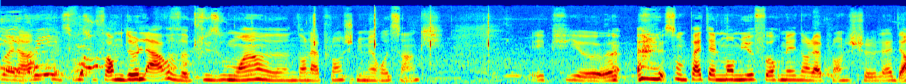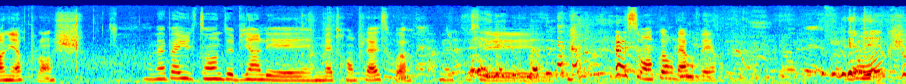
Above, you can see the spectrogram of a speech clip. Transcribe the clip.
Voilà, elles sont sous forme de larves, plus ou moins, euh, dans la planche numéro 5. Et puis, euh, elles ne sont pas tellement mieux formées dans la planche, euh, la dernière planche. On n'a pas eu le temps de bien les mettre en place, quoi. Du coup, elles sont encore larvaires. Donc,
